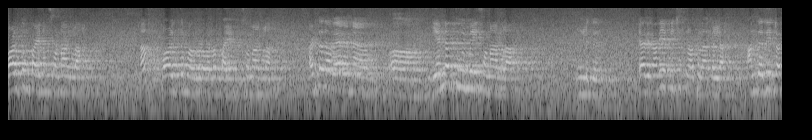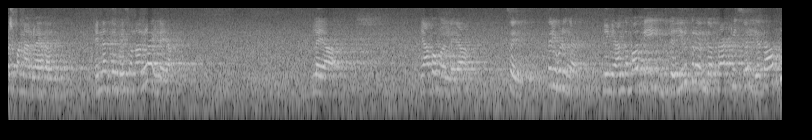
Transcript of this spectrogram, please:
வாழ்க்கும் பயணம் சொன்னாங்களா? வாழ்த்தும் அவரோட வர பயன் சொன்னாங்களா? அடுத்ததாக வேறு என்ன என்ன தூய்மை சொன்னாங்களா? உங்களுக்கு? யார் நிறைய டீச்சர்ஸ் நடத்துனாங்கல்ல அந்த இது டச் பண்ணாங்களா யாராவது? என்ன தூய்மை சொன்னாங்களா இல்லையா? இல்லையா? ஞாபகம் இல்லையா? சரி சரி விடுங்க. நீங்கள் அந்த மாதிரி இதில் இருக்கிற இந்த ப்ராக்டிஸில் ஏதாவது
